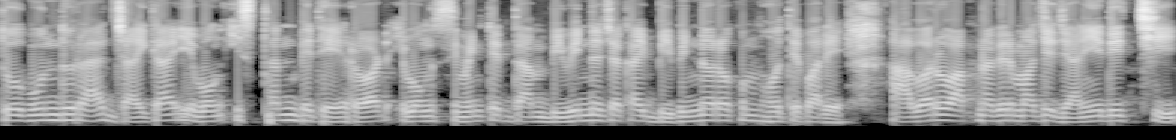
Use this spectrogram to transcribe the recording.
তো বন্ধুরা, জায়গা এবং স্থান ভেদে রড এবং সিমেন্টের দাম বিভিন্ন জায়গায় বিভিন্ন রকম হতে পারে। আবারও আপনাদের মাঝে জানিয়ে দিচ্ছি,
